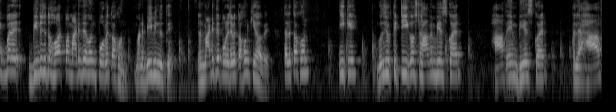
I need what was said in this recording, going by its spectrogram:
একবারে বিন্দুচ্যুত হওয়ার পর মাটিতে যখন পড়বে তখন মানে বি বিন্দুতে, যখন মাটিতে পড়ে যাবে তখন কি হবে? তাহলে তখন ইকে গতিশক্তি T equals to half M V square half M V square তাহলে হাফ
